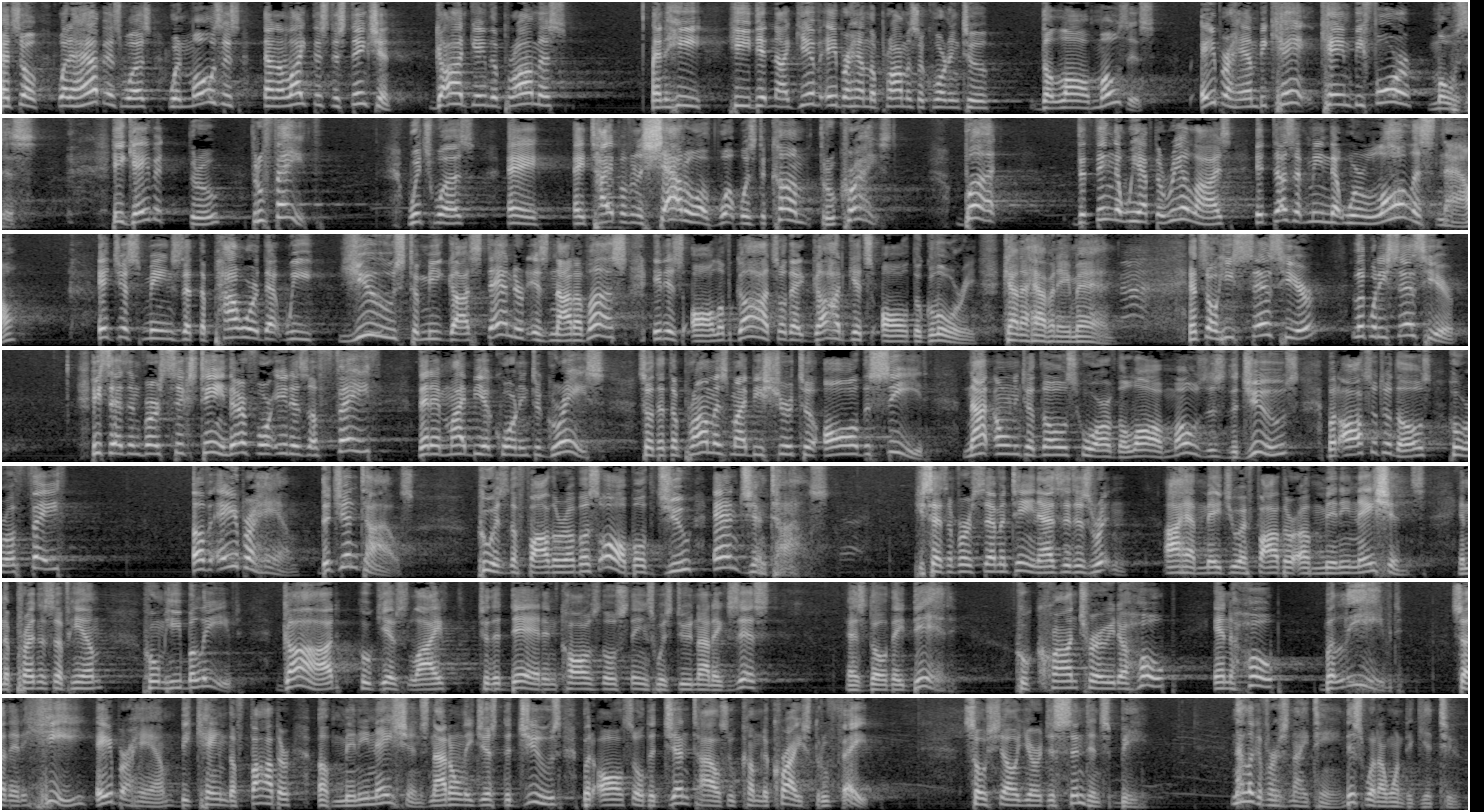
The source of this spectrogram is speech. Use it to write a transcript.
And so what happens was when Moses, and I like this distinction, God gave the promise and he he did not give Abraham the promise according to the law of Moses. Abraham became came before Moses. He gave it through through faith, which was a a type of a shadow of what was to come through Christ. But the thing that we have to realize, it doesn't mean that we're lawless now. It just means that the power that we use to meet God's standard is not of us, it is all of God, so that God gets all the glory. Can I have an amen? And so he says here, look what he says here. He says in verse 16, therefore it is of faith that it might be according to grace so that the promise might be sure to all the seed, not only to those who are of the law of Moses, the Jews, but also to those who are of faith of Abraham, the Gentiles, who is the father of us all, both Jew and Gentiles. He says in verse 17, as it is written, I have made you a father of many nations in the presence of him whom he believed. God, who gives life to the dead and calls those things which do not exist as though they did, who, contrary to hope, in hope believed, so that he, Abraham, became the father of many nations, not only just the Jews, but also the Gentiles who come to Christ through faith. So shall your descendants be. Now look at verse 19. This is what I wanted to get to.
